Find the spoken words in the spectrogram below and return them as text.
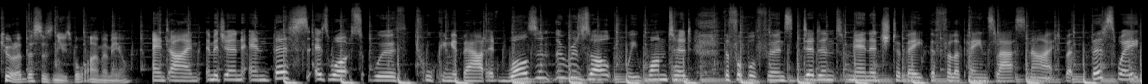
kia ora, this is Newsable. I'm Emil. And I'm Imogen, and this is what's worth talking about. It wasn't the result we wanted. The football ferns didn't manage to beat the Philippines last night, but this week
